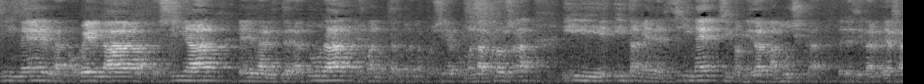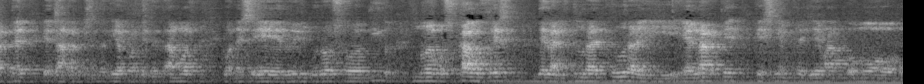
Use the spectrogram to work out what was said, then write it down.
cine, la novela, la poesía, la literatura, tanto en la poesía como en la prosa, y, y, también el cine, sin olvidar la música, es decir, las bellas artes que tan representativas porque tratamos con ese riguroso nuevos cauces de la literatura y el arte que siempre llevan como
